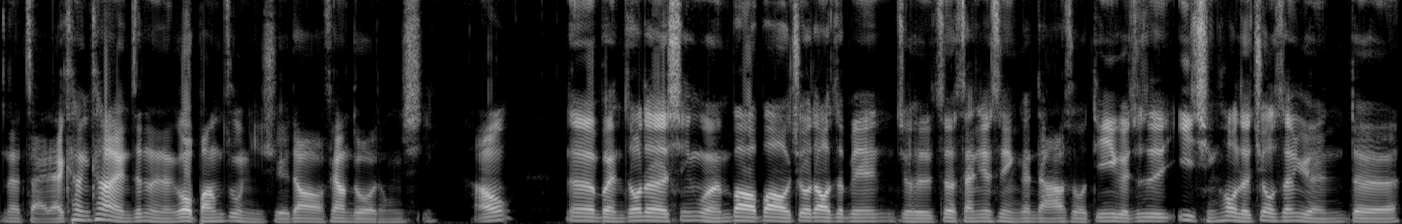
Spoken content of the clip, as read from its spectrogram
那载来看看，真的能够帮助你学到非常多的东西。好，那本周的新闻报报就到这边，就是这三件事情跟大家说。第一个就是疫情后的救生员的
